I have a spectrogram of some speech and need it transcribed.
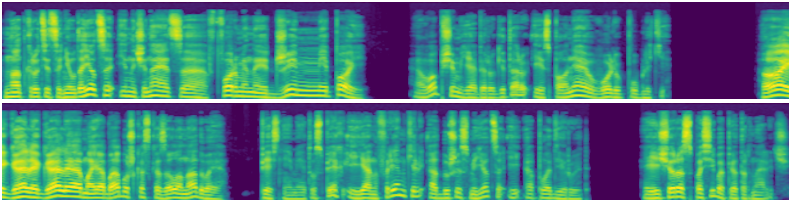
Но открутиться не удается, и начинается форменный «Джимми Пой», в общем, я беру гитару и исполняю волю публики. «Ой, Галя, Галя, моя бабушка сказала надвое». Песня имеет успех, и Ян Френкель от души смеется и аплодирует. Еще раз спасибо, Петр Налич.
